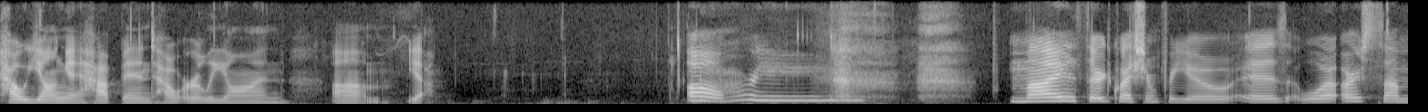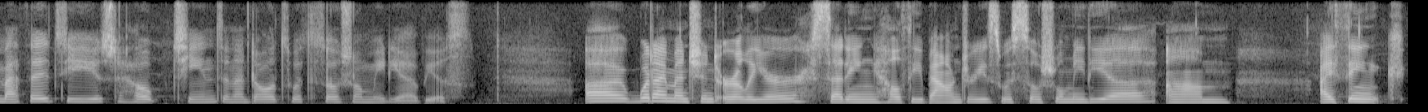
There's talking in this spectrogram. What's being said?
how young it happened, how early on. Um, yeah. Oh, Sorry. my third question for you is what are some methods you use to help teens and adults with social media abuse? Uh, what I mentioned earlier, setting healthy boundaries with social media. Um, I think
